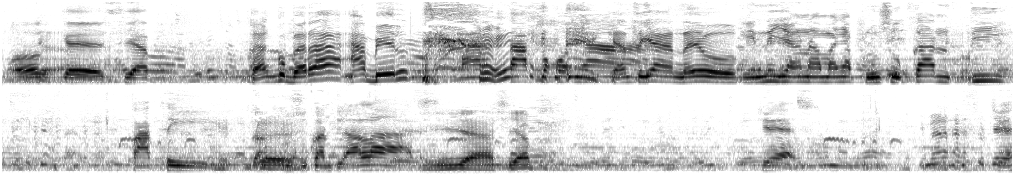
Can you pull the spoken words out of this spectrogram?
Oke, siap. Bangku bara ambil. Mantap pokoknya. Gantian, ayo. Ini yang namanya belusukan di pati, enggak Oke. belusukan di alas. Iya, siap. Yes. Gimana sudah?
